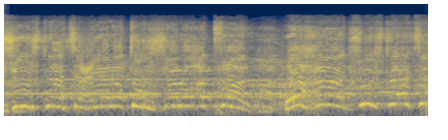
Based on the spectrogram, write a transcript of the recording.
جوج ثلاثة. عيالات ورجال واطفال واحد جوج ثلاثة.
